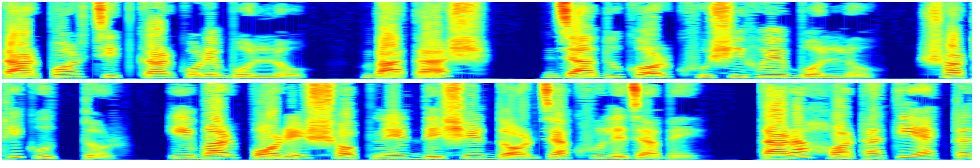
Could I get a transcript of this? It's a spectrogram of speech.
তারপর চিৎকার করে বলল, বাতাস? জাদুকর খুশি হয়ে বলল, সঠিক উত্তর। এবার পরের স্বপ্নের দেশের দরজা খুলে যাবে। তারা হঠাৎই একটা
